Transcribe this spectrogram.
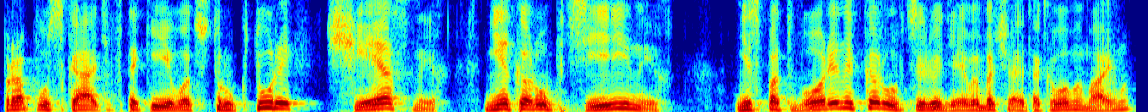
пропускати в такі от структури чесних, некорупційних, не спотворених корупцією людей. Вибачаю, такого ми маємо?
